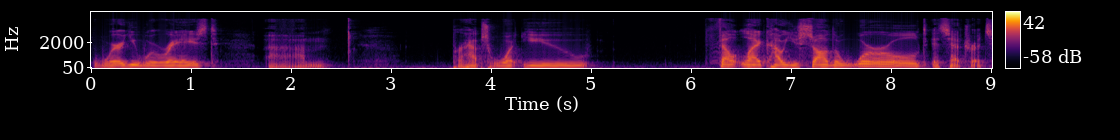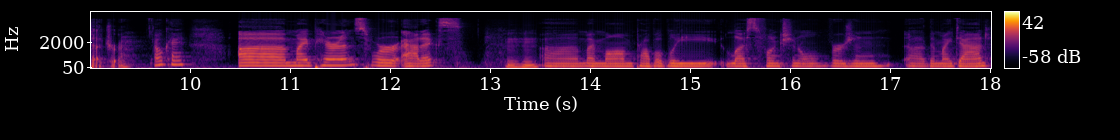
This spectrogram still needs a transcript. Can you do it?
where you were raised, um, perhaps what you felt like, how you saw the world, etc., etc. Okay. Uh, my parents were addicts. Uh, my mom probably less functional version uh, than my dad.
